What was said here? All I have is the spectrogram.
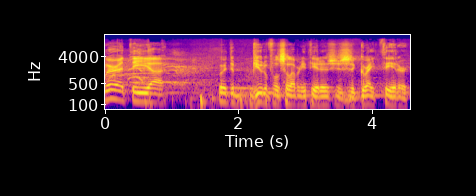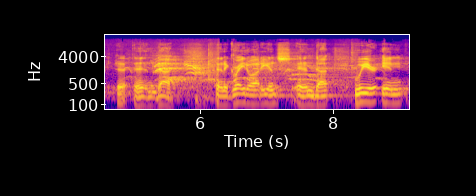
We're at the, uh, we're at the beautiful Celebrity Theater. This is a great theater uh, and, uh, and a great audience. And uh, we're in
